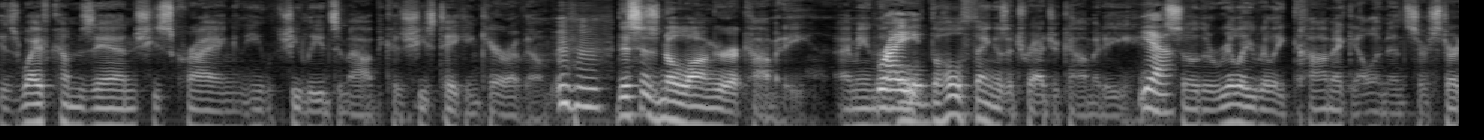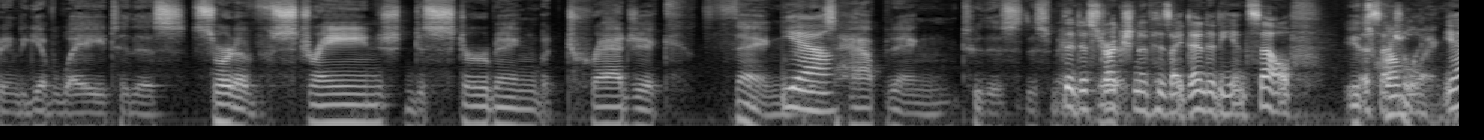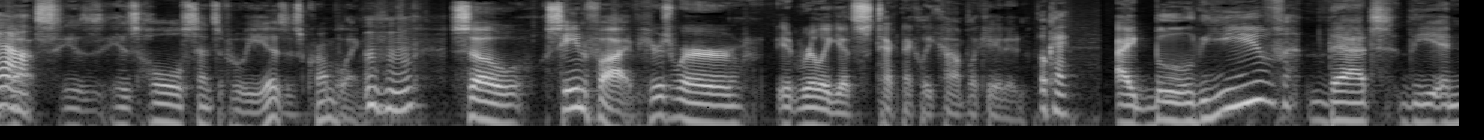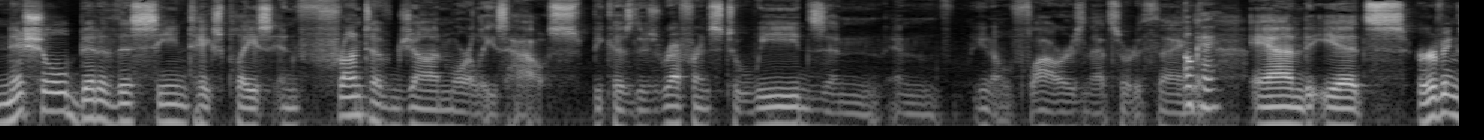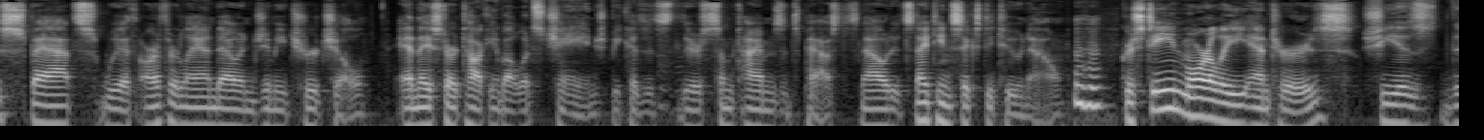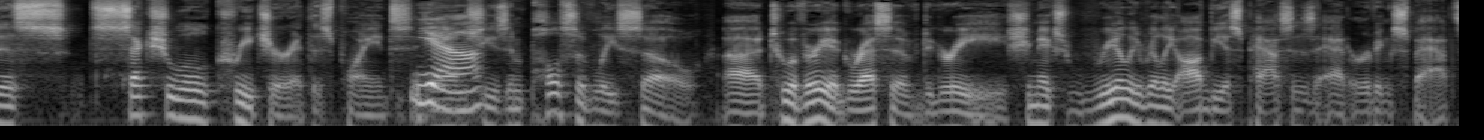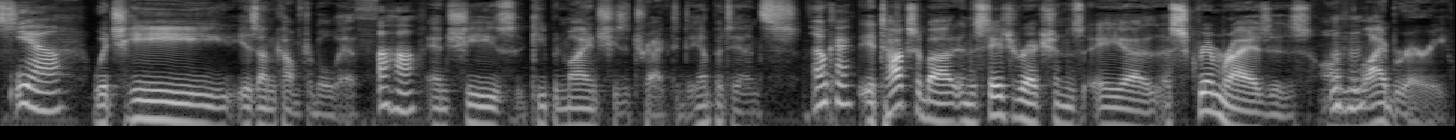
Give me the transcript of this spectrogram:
His wife comes in she's crying and he she leads him out because she's taking care of him. Mm-hmm. This is no longer a comedy I mean, the, Right. whole, the whole thing is a tragic comedy. and Yeah. so the really, really comic elements are starting to give way to this sort of strange, disturbing, but tragic thing Yeah. that is happening to this this man. The destruction of his identity and self. It's crumbling. Yeah. Yes, his his whole sense of who he is is crumbling. Mm-hmm. So scene five. Here's where it really gets technically complicated. Okay. I believe that the initial bit of this scene takes place in front of John Morley's house because there's reference to weeds and and you know flowers and that sort of thing. Okay. And it's Irving Spatz with Arthur Landau and Jimmy Churchill. And they start talking about what's changed because it's there's sometimes it's past. It's now it's 1962 now. Mm-hmm. Christine Morley enters. She is this sexual creature at this point. Yeah. And she's impulsively so. Uh, to a very aggressive degree. She makes really, really obvious passes at Irving Spatz Yeah. which he is uncomfortable with. Uh huh. And she's, keep in mind, she's attracted to impotence. Okay. It talks about in the stage directions a, uh, a scrim rises on the library.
